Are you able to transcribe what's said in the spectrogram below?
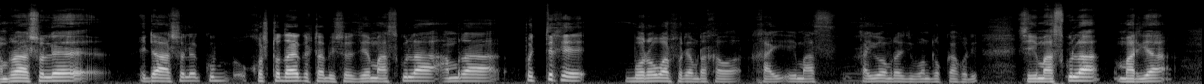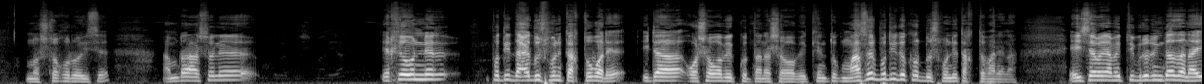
আমরা আসলে, এটা আসলে খুব কষ্টদায়ক একটা বিষয় যে মাছগুলা আমরা প্রত্যেকে বড় হওয়ার পরে আমরা খাওয়া, খাই। এই মাছ খাইও আমরা জীবন রক্ষা করি। সেই মাছগুলা মারিয়া নষ্ট করে হয়েছে আমরা আসলে একে অন্যের প্রতি দায় দুশ্মনী থাকতে পারে। এটা অস্বাভাবিক কথা না স্বাভাবিক। কিন্তু মাছের প্রতি তো দুশ্মনী থাকতে পারে না। এই হিসাবে আমি তীব্র নিন্দা জানাই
